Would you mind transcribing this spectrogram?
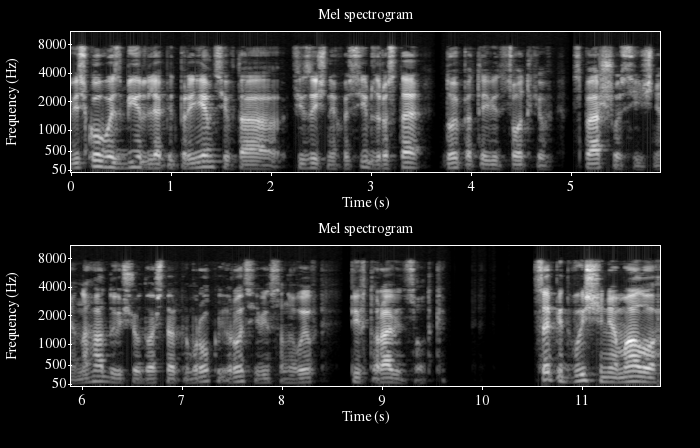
Військовий збір для підприємців та фізичних осіб зросте до 5% з 1 січня. Нагадую, що у 2024 році він становив 1,5%. Це підвищення мало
